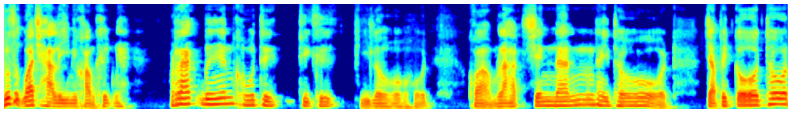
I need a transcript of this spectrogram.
รู้สึกว่าชาลีมีความคึกไง รักเหมือนโคทึกที่คึกพี่โลด ความรักเช่นนั้นให้โทษ จะไปโกรธโทษ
